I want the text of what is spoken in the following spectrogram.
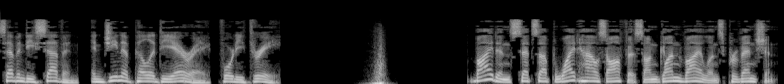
77, and Gina Pelletiere, 43. Biden sets up White House Office on Gun Violence Prevention.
